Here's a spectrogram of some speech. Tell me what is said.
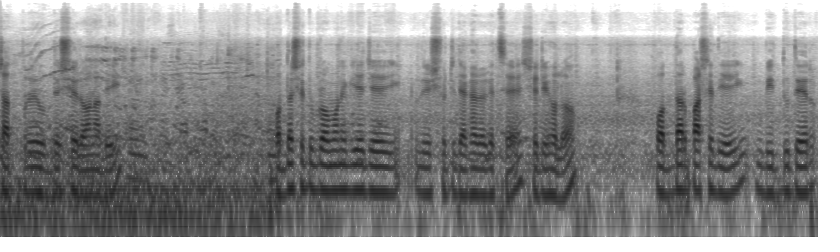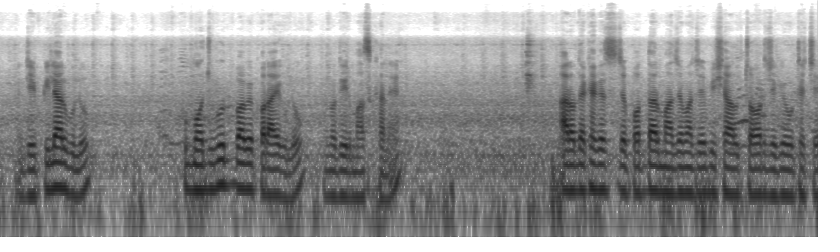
চাঁদপুরের উদ্দেশ্যে রওনা দিই। পদ্মা সেতু ভ্রমণে গিয়ে যেই দৃশ্যটি দেখা গেছে, সেটি হলো পদ্মার পাশে দিয়েই বিদ্যুতের যে পিলারগুলো, খুব মজবুতভাবে করা এগুলো নদীর মাঝখানে। আরও দেখা গেছে যে পদ্মার মাঝে মাঝে বিশাল চর জেগে উঠেছে।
